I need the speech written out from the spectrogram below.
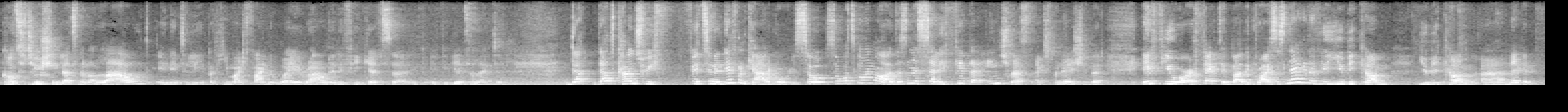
Constitutionally, that's not allowed in Italy, but he might find a way around it if he gets, uh, if, if he gets elected. That, that country fits in a different category. So, so what's going on? It doesn't necessarily fit that interest explanation that if you are affected by the crisis negatively, you become, you become uh, negative.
